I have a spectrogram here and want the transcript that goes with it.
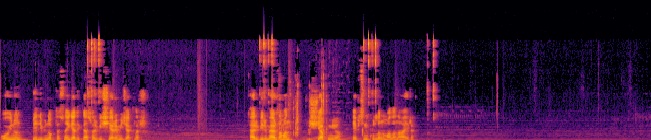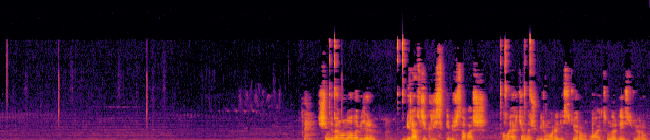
oyunun belli bir noktasına geldikten sonra bir işe yaramayacaklar. Her birim her zaman iş yapmıyor. Hepsinin kullanım alanı ayrı. Şimdi ben onu alabilirim. Birazcık riskli bir savaş. Ama erkenden şu bir morali istiyorum. O itemları da istiyorum.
